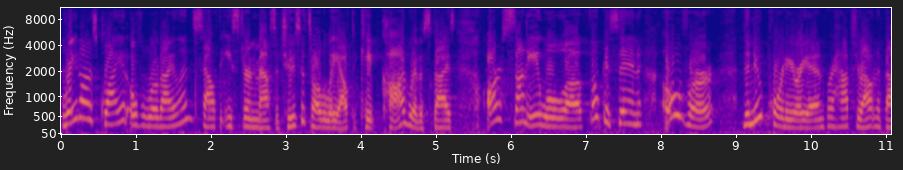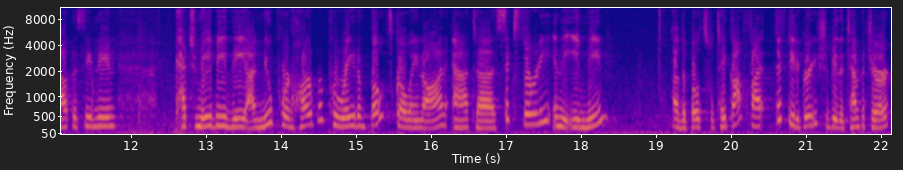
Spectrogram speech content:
Radar is quiet over Rhode Island, southeastern Massachusetts, all the way out to Cape Cod, where the skies are sunny. We'll uh, focus in over the Newport area, and perhaps you're out and about this evening catch maybe the uh, Newport Harbor parade of boats going on at uh, 6.30 in the evening. Uh, the boats will take off. 50 degrees should be the temperature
